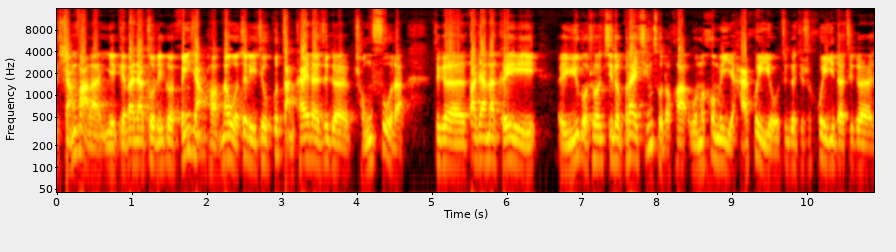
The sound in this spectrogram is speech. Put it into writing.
想法呢，也给大家做了一个分享哈。那我这里就不展开的这个重复了。这个大家呢可以，呃，如果说记得不太清楚的话，我们后面也还会有这个就是会议的这个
